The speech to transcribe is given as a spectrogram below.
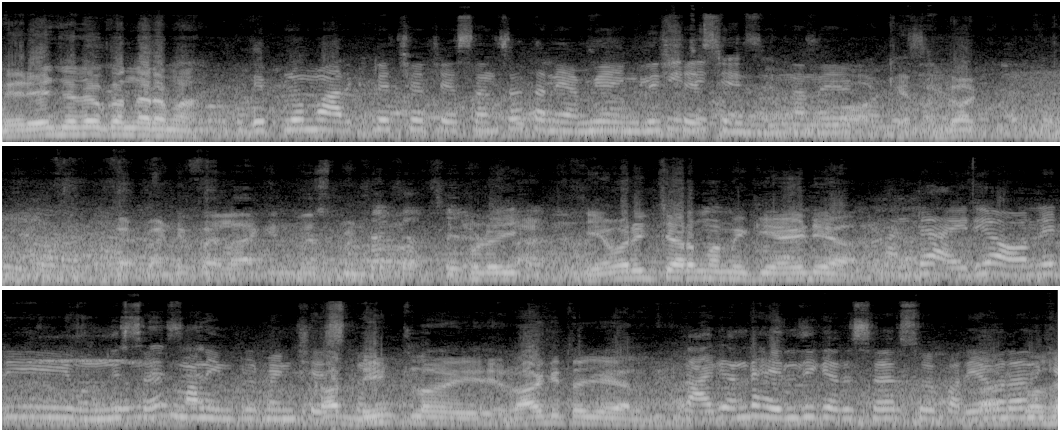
మీరు చదువుకున్నారమ్మా? డిప్లొమా ఆర్కిటెక్చర్ చేశాను సార్. తను ఎంఏ ఇంగ్లీష్ చేసింది Nannaya okay good. Twenty five lakh investment ఇప్పుడు ఎవరిచ్చారమ్మా మీకు ఈ ఐడియా? అంటే ఐడియా ఆల్రెడీ ఉంది సార్. మనం ఇంప్లిమెంట్ చేస్తాం దీంట్లో రాగితో చేయాలని. అలాగే అంటే హెల్దీ కదా సార్. సో పర్యావరణానికి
